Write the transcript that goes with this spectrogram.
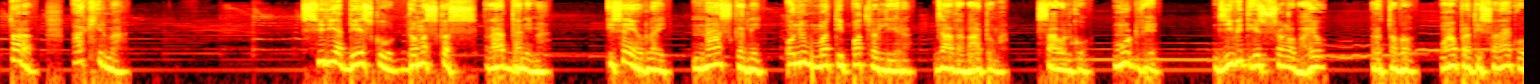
तर आखिरमा सिरिया देशको डमस्कस राजधानीमा इसाईहरूलाई नाश गर्ने अनुमति पत्र लिएर जाँदा बाटोमा सावलको मुठभेट जीवित यसुसँग भयो र तब उहाँप्रति सदाको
